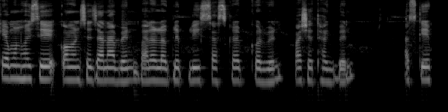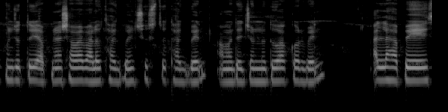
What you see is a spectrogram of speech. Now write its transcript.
কেমন হয়েছে কমেন্টসে জানাবেন। ভালো লাগলে প্লিজ সাবস্ক্রাইব করবেন, পাশে থাকবেন। আজকে এ পর্যন্তই, আপনারা সবাই ভালো থাকবেন, সুস্থ থাকবেন, আমাদের জন্য দোয়া করবেন। আল্লাহ হাফেজ।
